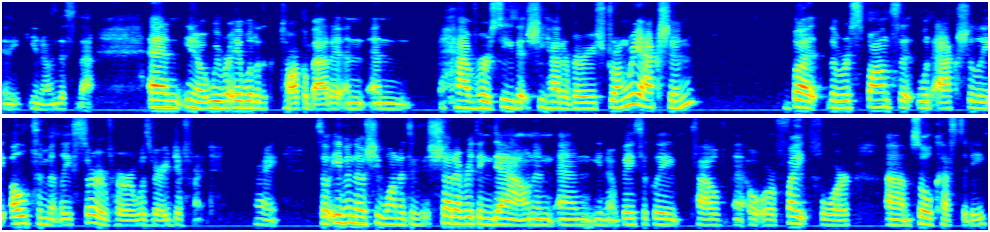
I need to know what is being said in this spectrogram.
and you know, and this and that, and you know, we were able to talk about it and and have her see that she had a very strong reaction, but the response that would actually ultimately serve her was very different, right? So even though she wanted to shut everything down and and you know basically file or, or fight for um, sole custody,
